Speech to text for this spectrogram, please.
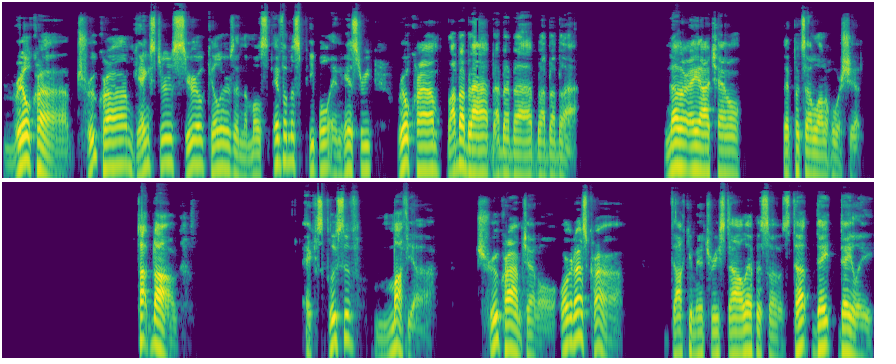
Real crime, true crime, gangsters, serial killers, and the most infamous people in history real crime, blah, blah, blah, blah, blah, blah, blah, blah, blah. Another AI channel that puts out a lot of horseshit. Top Dog. Exclusive Mafia. True Crime Channel. Organized Crime. Documentary style episodes. Update daily.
